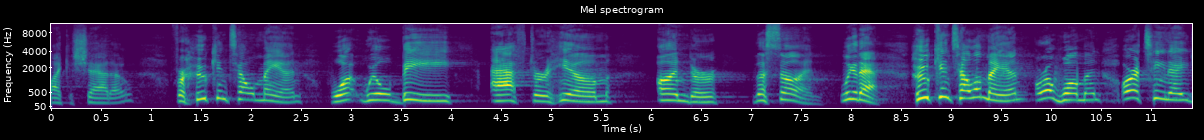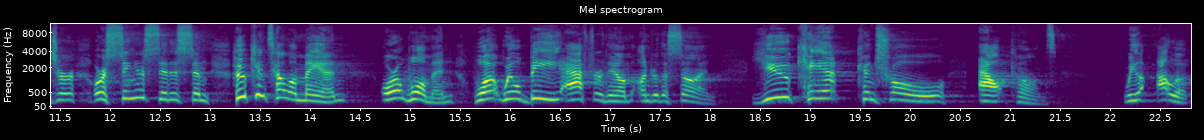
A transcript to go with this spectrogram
like a shadow? For who can tell man what will be after him under the sun? Look at that. Who can tell a man or a woman or a teenager or a senior citizen, who can tell a man or a woman what will be after them under the sun? You can't control outcomes. We, I, look,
